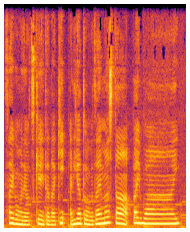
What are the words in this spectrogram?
最後までお付き合いいただきありがとうございました。バイバーイ。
